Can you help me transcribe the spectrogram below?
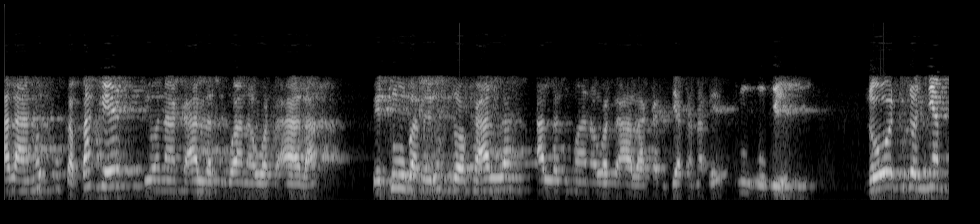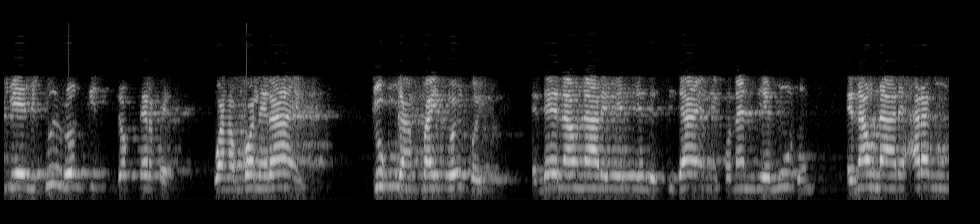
alaa nokku ka bake si wonaa ka allah subahanahu wa ta'ala ɓe tuuba ɓe ruttoo ko allah allah subahanahu wa taala kadi jaɓana ɓe nuububuya no woodi to ñabbeeli fuy ronkin docteur ɓe wona choléra en jukkan paykoy koy e nde nawnaare wiyeteende sida en e ko nanndi e muɗum e nawnaare aranum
